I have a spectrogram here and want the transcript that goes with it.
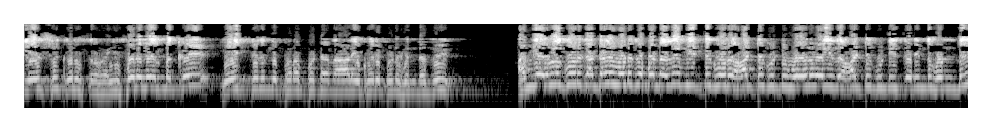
இயேசு கிறிஸ்துவ இஸ்ரேல் மக்கள் ஏற்றிருந்து புறப்பட்ட நாளை குறிப்பிடுகின்றது. அங்கே அவர்களுக்கு ஒரு கட்டளை கொடுக்கப்பட்டது. வீட்டுக்கு ஒரு ஆட்டுக்குட்டி ஒரு வயது ஆட்டுக்குட்டி தெரிந்து கொண்டு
